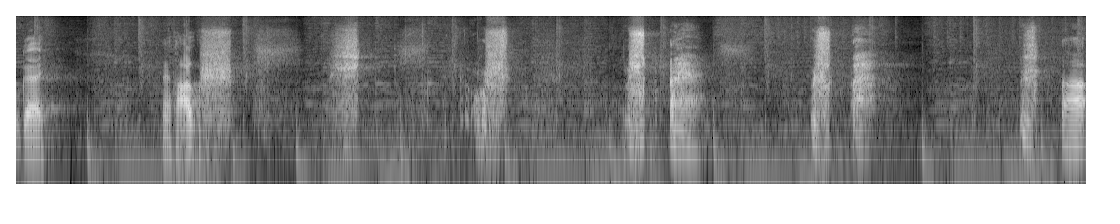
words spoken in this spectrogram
Ok. Nè thở. Đó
